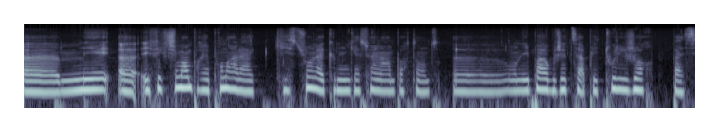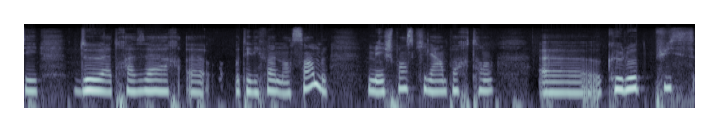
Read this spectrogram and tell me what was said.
Euh, mais euh, effectivement, pour répondre à la question, la communication, elle est importante. Euh, on n'est pas obligé de s'appeler tous les jours, passer deux à trois heures euh, au téléphone ensemble, mais je pense qu'il est important euh, que l'autre puisse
